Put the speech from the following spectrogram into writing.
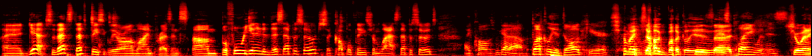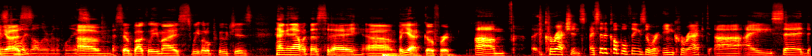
and yeah, so that's that's basically our online presence. Um, before we get into this episode, just a couple things from last episodes. I call this. We got a Buckley the dog here. So my dog Buckley who is, uh, playing with his joining his us. toys all over the place. Um, so Buckley, my sweet little pooch, is hanging out with us today. Um, but yeah, go for it. Um, corrections. I said a couple things that were incorrect. Uh, I said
